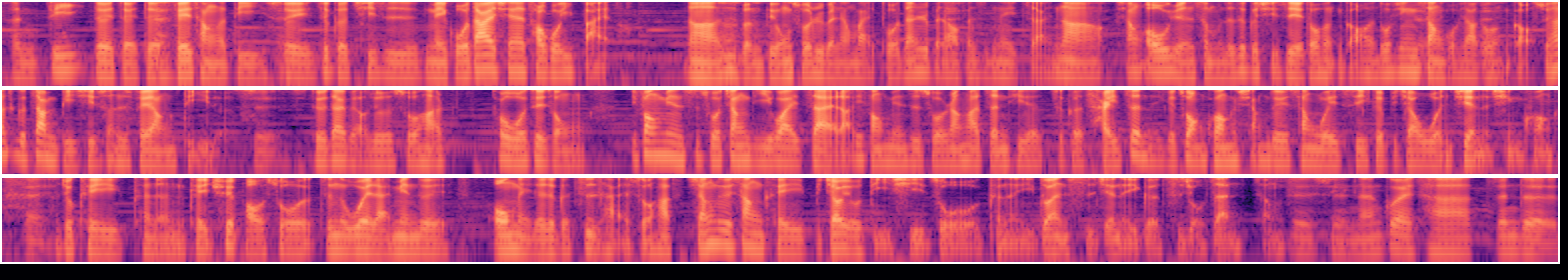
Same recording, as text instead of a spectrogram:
很低。对对对，非常的低。所以这个其实美国大概现在超过一百了。那日本不用说，日本两百多，但日本大部分是内债。那像欧元什么的，这个其实也都很高，很多新兴市场国家都很高，所以它这个占比其实算是非常低的。是，就代表就是说，它透过这种，一方面是说降低外债啦，一方面是说让它整体的这个财政的一个状况相对上维持一个比较稳健的情况，对，就可以可能可以确保说，真的未来面对欧美的这个制裁的时候，它相对上可以比较有底气做可能一段时间的一个持久战这样子。是是，难怪它真的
